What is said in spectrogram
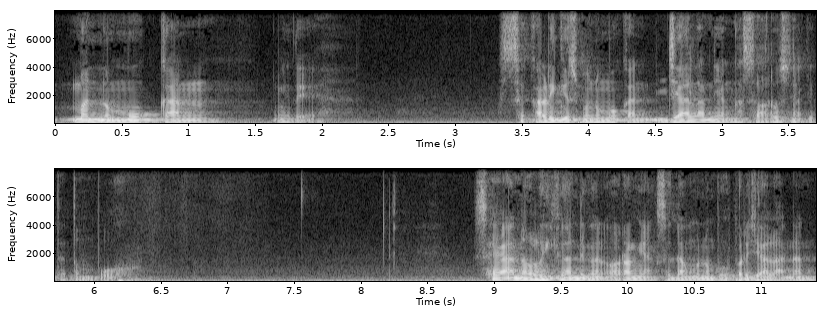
menemukan gitu ya, sekaligus menemukan jalan yang seharusnya kita tempuh. Saya analogikan dengan orang yang sedang menempuh perjalanan.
